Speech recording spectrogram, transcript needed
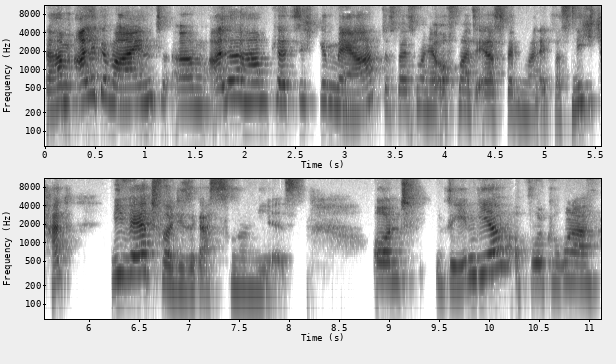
Da haben alle geweint, ähm, alle haben plötzlich gemerkt, das weiß man ja oftmals erst, wenn man etwas nicht hat, wie wertvoll diese Gastronomie ist. Und sehen wir, obwohl Corona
